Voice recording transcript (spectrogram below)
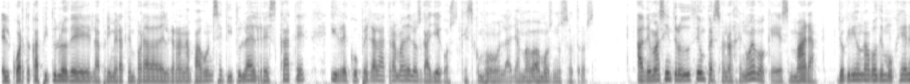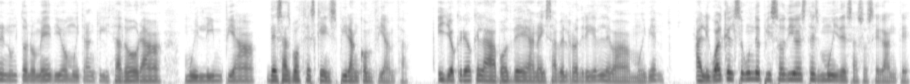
El cuarto capítulo de la primera temporada del Gran Apagón se titula El rescate y recupera la trama de los gallegos, que es como la llamábamos nosotros. Además introduce un personaje nuevo, que es Mara. Yo quería una voz de mujer en un tono medio, muy tranquilizadora, muy limpia, de esas voces que inspiran confianza. Y yo creo que la voz de Ana Isabel Rodríguez le va muy bien. Al igual que el segundo episodio, este es muy desasosegante.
